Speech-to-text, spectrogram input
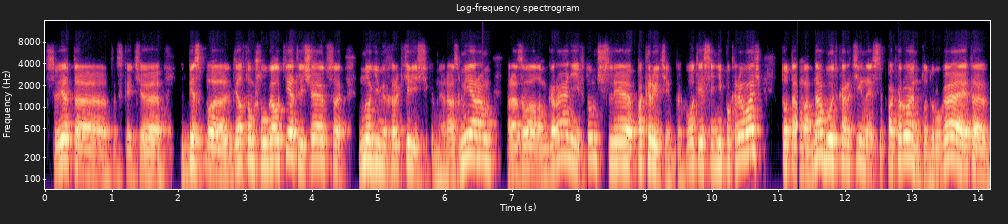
света, так сказать, э, без... Э, дело в том, что уголки отличаются многими характеристиками. Размером, развалом граней, в том числе покрытием. Так вот, если не покрывать, то там одна будет картина, если покроем, то другая. Это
